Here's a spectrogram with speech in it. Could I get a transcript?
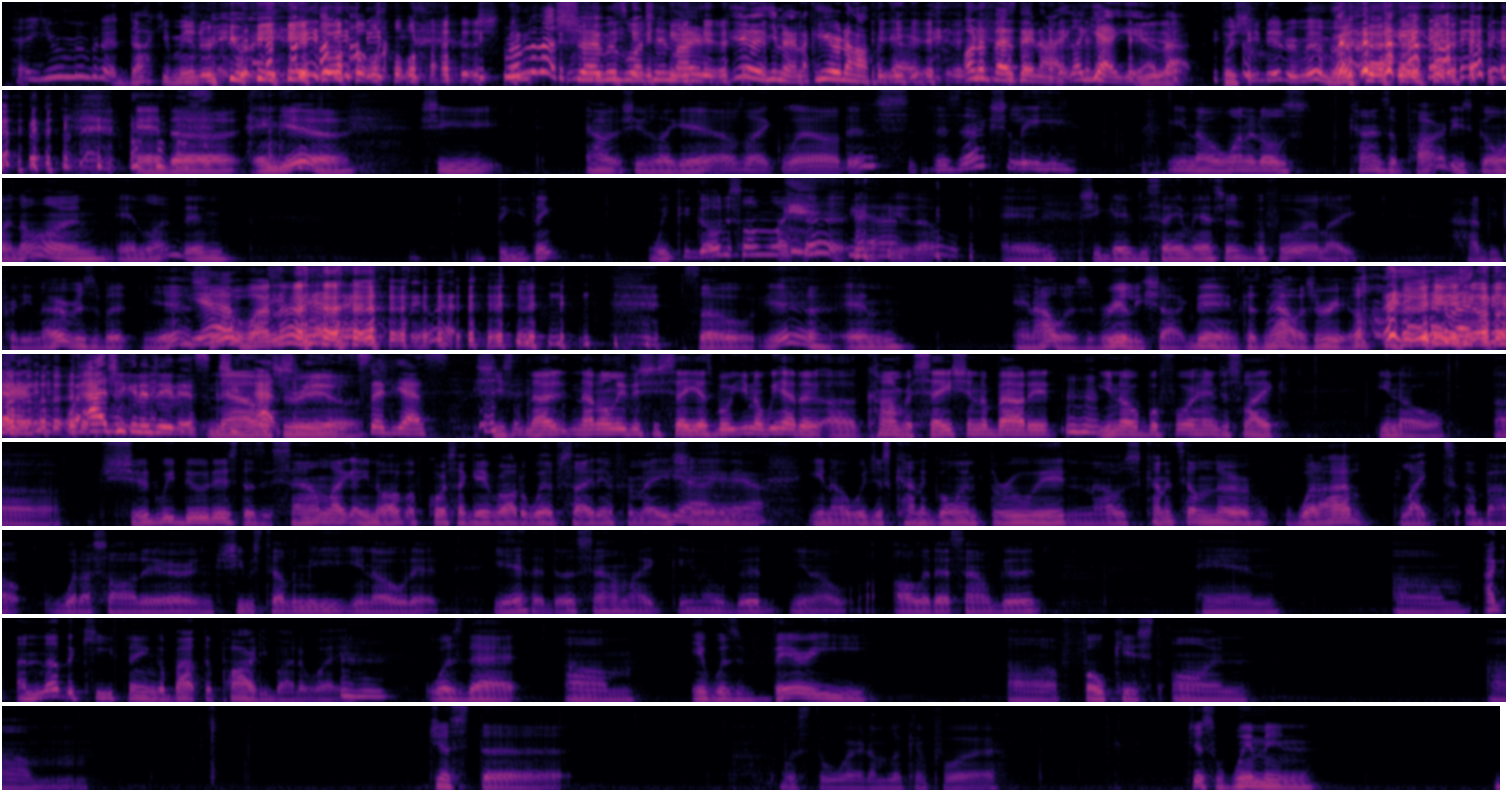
Hey, you remember that documentary we watched? Remember that show we was watching like yeah, you know, like a year and a half ago Yeah. on a Thursday night? Like yeah, yeah, that. But she did remember. and uh and yeah, she how she was like, Yeah, I was like, Well, there's there's actually you know, one of those kinds of parties going on in London. Do you think we could go to something like that? Yeah. You know? And she gave the same answer as before, like I'd be pretty nervous, but yeah, Yeah. sure, why not? so yeah, and and I was really shocked then because now it's real. You Like, okay, we're actually gonna do this. She's Now it's actually real. said yes. She's not not only did she say yes, but you know we had a, a conversation about it. Mm-hmm. You know beforehand, just like you know, uh, should we do this? Does it sound like you know? Of, course, I gave her all the website information, Yeah, yeah, and yeah. you know we're just kind of going through it, and I was kind of telling her what I liked about what I saw there, and she was telling me, you know, that yeah, that does sound like you know good. You know, all of that sound good, and um, I, another key thing about the party, by the way, Mm-hmm. was that um, it was very uh, focused on um, just the what's the word I'm looking for? Just women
